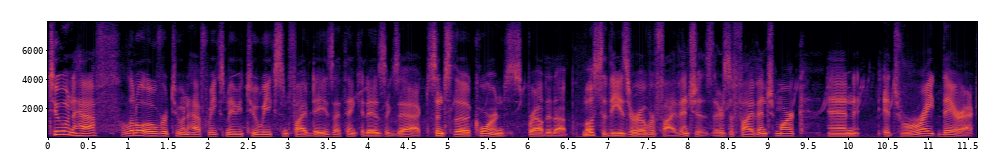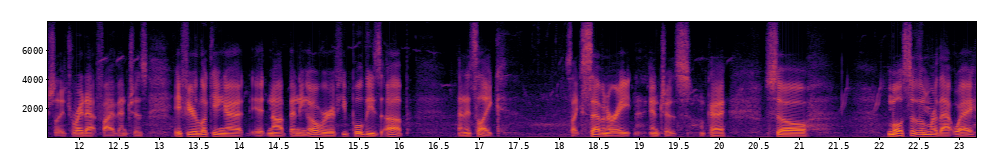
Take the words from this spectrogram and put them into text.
two and a half, a little over two and a half weeks, maybe two weeks and five days, I think it is exact, since the corn sprouted up. Most of these are over five inches. There's a five inch mark, and it's right there actually. It's right at five inches. If you're looking at it not bending over if you pull these up then it's like it's like seven or eight inches okay? So most of them are that way.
